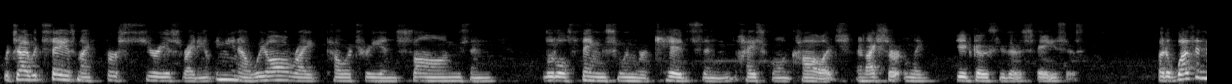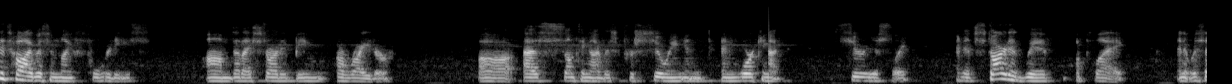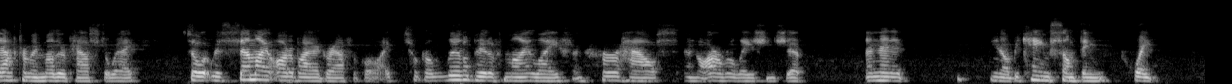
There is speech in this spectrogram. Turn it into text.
which I would say is my first serious writing. And you know, we all write poetry and songs and little things when we're kids in high school and college. And I certainly did go through those phases. But it wasn't until I was in my 40s um, that I started being a writer uh, as something I was pursuing and, and working at seriously. And it started with a play. And it was after my mother passed away. So it was semi autobiographical. I took a little bit of my life and her house and our relationship, and then it, you know, became something quite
